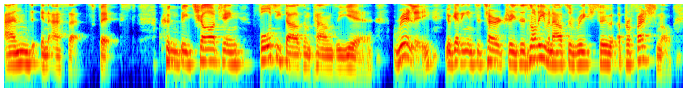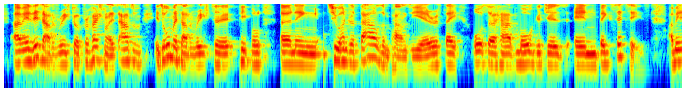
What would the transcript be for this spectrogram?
and in assets fixed, can be charging £40,000 a year. Really, you're getting into territories that's not even out of reach to a professional. I mean, it is out of reach to a professional. It's out of, it's almost out of reach to people earning £200,000 a year if they also have mortgages in big cities. I mean,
